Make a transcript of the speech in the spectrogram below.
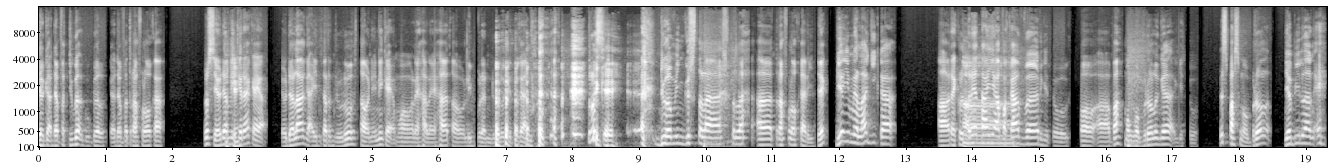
udah nggak dapet juga Google, nggak dapet Traveloka. Terus ya udah Oke. mikirnya kayak, ya udahlah nggak intern dulu, tahun ini kayak mau leha-leha atau liburan dulu gitu kan. Terus Oke. 2 minggu setelah setelah, eee, Traveloka reject, dia email lagi, Kak. Eee, rekruternya tanya, "Apa Oh. kabar?" gitu, "Mau, eee, apa, mau ngobrol nggak?" gitu. Terus pas ngobrol, dia bilang, "Eh,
